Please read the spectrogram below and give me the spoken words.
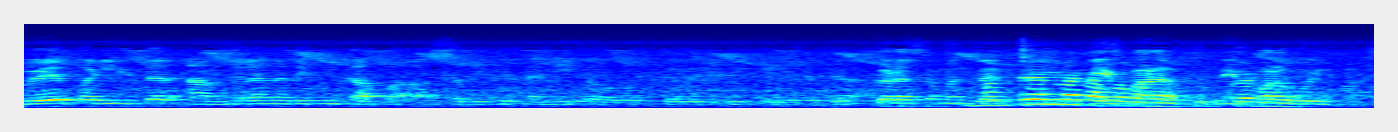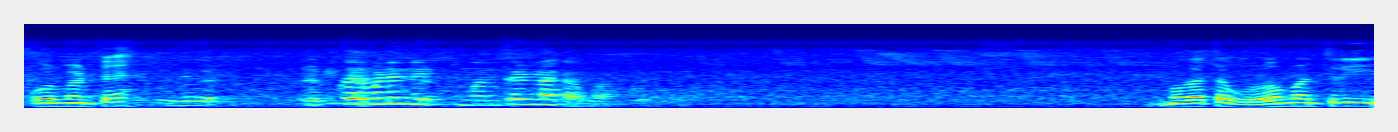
वेळ पडली तर आमदारांना देखील कापा असं देखील त्यांनी मंत्र्यांना की कापा कोण म्हणताय? मंत्र्यांना कापा. मग आता गृहमंत्री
